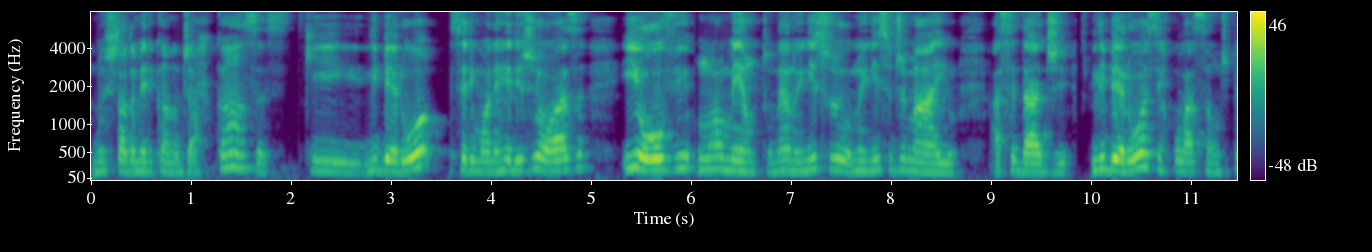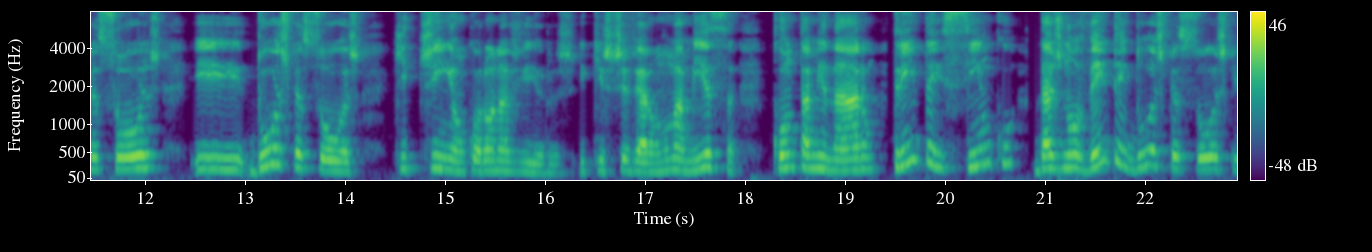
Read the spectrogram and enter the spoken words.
no estado americano de Arkansas que liberou cerimônia religiosa e houve um aumento, né? No início, no início de maio, a cidade liberou a circulação de pessoas e duas pessoas que tinham coronavírus e que estiveram numa missa contaminaram 35 das 92 pessoas que,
